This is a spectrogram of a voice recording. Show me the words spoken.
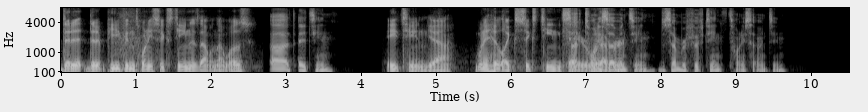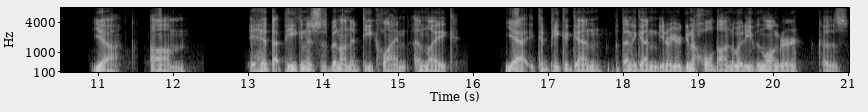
Did it did it peak in 2016? Is that when that was? uh, eighteen. 18, yeah. When it hit like 16k Se- or whatever. 2017, December fifteenth, twenty seventeen. Yeah. Um it hit that peak and it's just been on a decline and like yeah, it could peak again, but then again, you know, you're going to hold on to it even longer cuz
